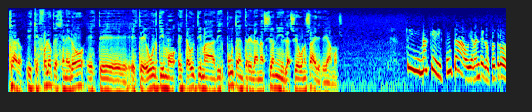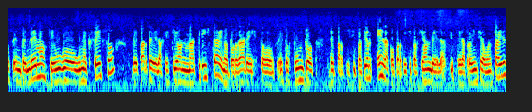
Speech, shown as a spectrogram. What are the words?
Claro, y que fue lo que generó este, este último, esta última disputa entre la Nación y la ciudad de Buenos Aires, digamos. Sí, más que disputa, obviamente nosotros entendemos que hubo un exceso de parte de la gestión macrista en otorgar estos, estos puntos de participación en la coparticipación de la, de la provincia de Buenos Aires.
